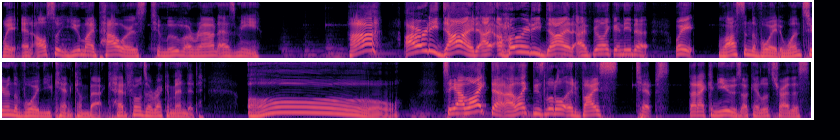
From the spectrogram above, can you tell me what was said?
wait, and also you my powers to move around as me. Huh? I already died. I already died. I feel like I need to, wait, Lost in the void. Once you're in the void, you can't come back. Headphones are recommended. Oh. See, I like that. I like these little advice tips that I can use. Okay, let's try this.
